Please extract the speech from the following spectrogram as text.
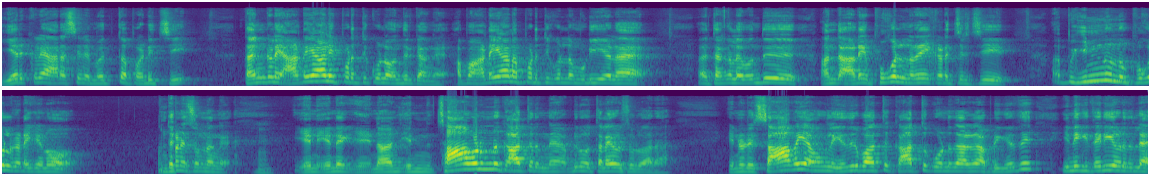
ஏற்கனவே அரசியலை மெத்த படிச்சு தங்களை அடையாளப்படுத்திக் கொள்ள வந்திருக்காங்க. அப்போ அடையாளப்படுத்திக் கொள்ள முடியலை தங்களை வந்து அந்த அடை புகழ் நிறைய கிடைச்சிருச்சு. அப்போ இன்னும் புகழ் கிடைக்கணும். அந்த சொன்னாங்க. என் எனக்கு நான் என் சாவணும்னு காத்திருந்தேன் அப்படின்னு ஒரு தலைவர் சொல்லுவாரா? என்னுடைய சாவை அவங்களை எதிர்பார்த்து காத்து கொண்டுதாங்க அப்படிங்கிறது இன்னைக்கு தெரிய வருதுல்ல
